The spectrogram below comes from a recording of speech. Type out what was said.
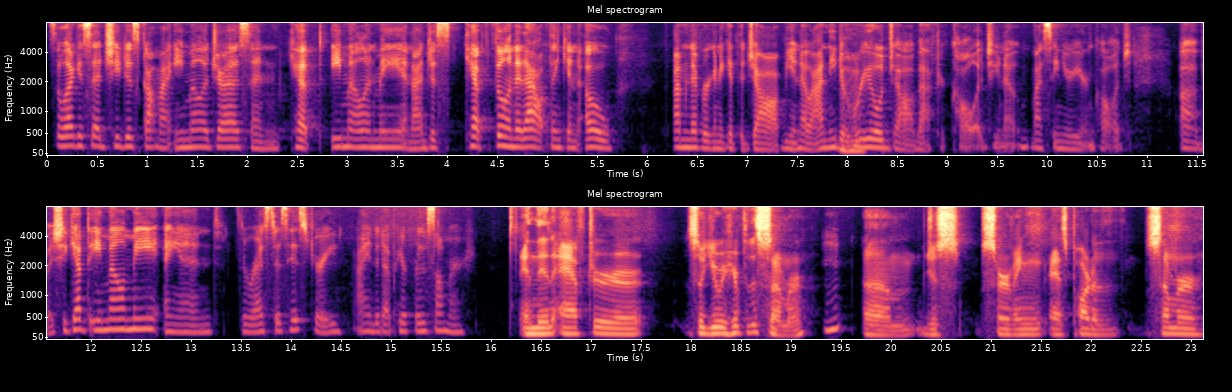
So like I said, she just got my email address and kept emailing me, and I just kept filling it out, thinking, oh, I'm never going to get the job. You know, I need a mm-hmm. real job after college. You know, my senior year in college. Uh, but she kept emailing me, and the rest is history. I ended up here for the summer. and then after, so you were here for the summer, Mm-hmm. um, just serving as part of summer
